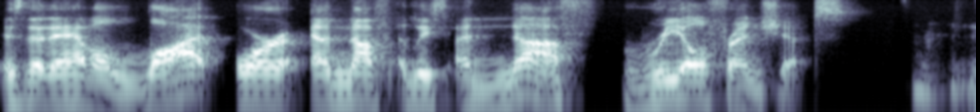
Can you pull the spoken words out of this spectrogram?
is that they have a lot or enough, at least enough real friendships. Mm-hmm.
